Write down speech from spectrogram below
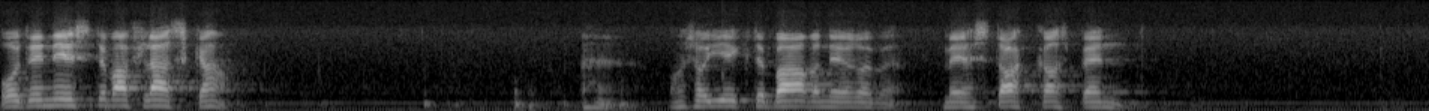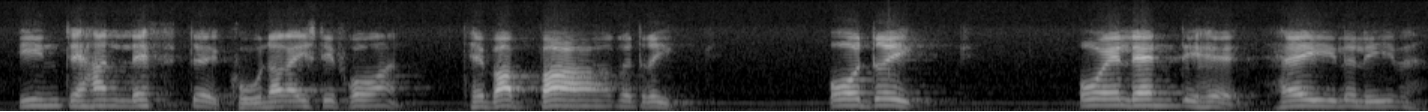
Og det neste var flaska. Og så gikk det bare nedover med stakkars Ben inntil han lefte. Kona reiste ifra han. Det var bare drikk og drikk og elendighet hele livet.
